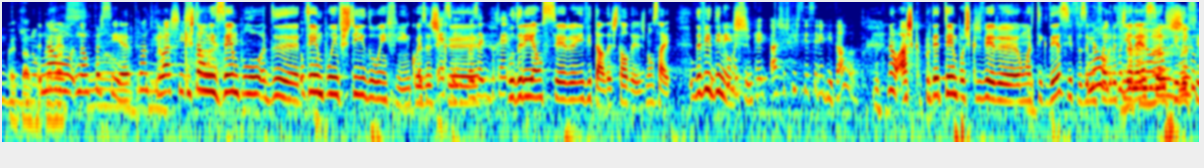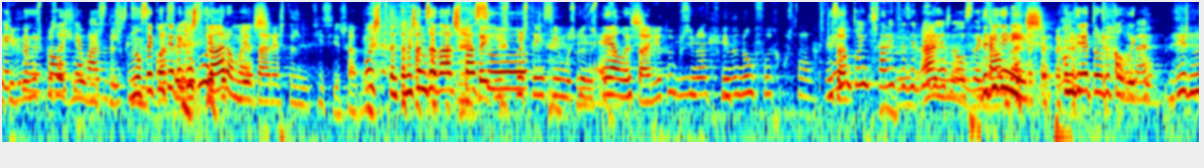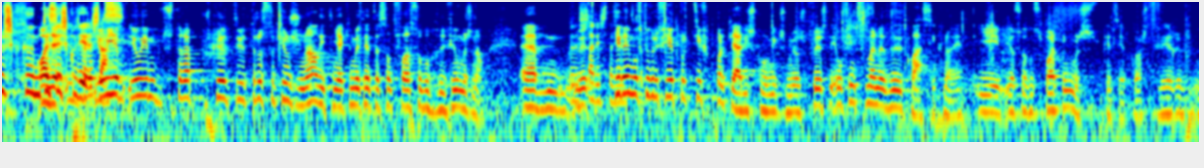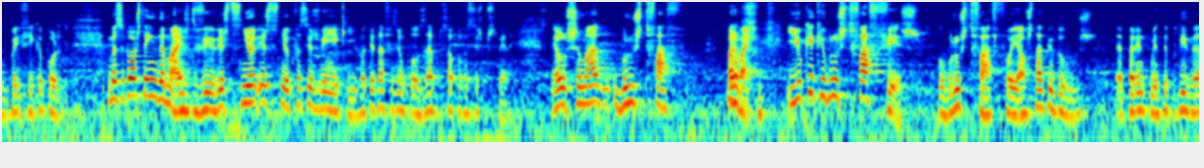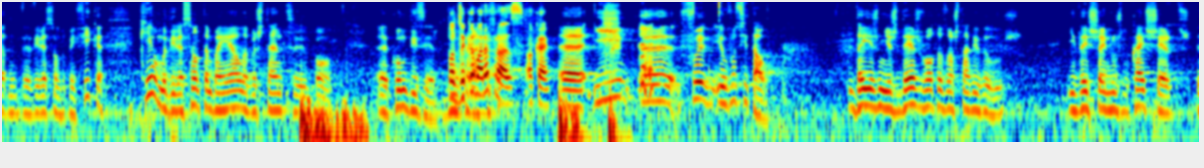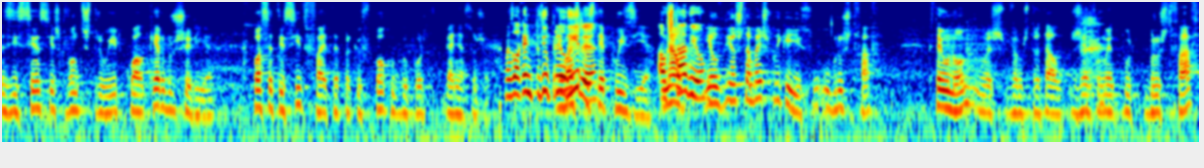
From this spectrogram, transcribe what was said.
Coitado. Não, Parece. não parecia. Pronto, eu acho Que isto... isto é um exemplo de tempo investido, enfim, em coisas É que é poderiam ser evitadas, talvez, não sei. David Como Diniz. assim? Que- Achas que isto ia ser evitável? Não, acho que perder tempo a escrever eh, um artigo desses e fazer uma infografia dessas. explica o que é que- qual é que é a base disto. Não sei quanto tempo é que eles demoraram, mas- comentar estas notícias, sabe? Pois, portanto, também estamos a dar espaço Tem, e depois tem assim umas coisas a para elas. recortar e eu estou impressionado porque ainda não foi recortado. Eu Exato. não estou interessada em fazer Ah, bebês, não. não sei. David. Diniz, como diretor do Calma. público, diz-nos que Olha, notícia escolheste. eu ia, eu ia mostrar porque eu trouxe aqui um jornal e tinha aqui uma tentação de falar sobre o Rio, mas não. A tirei uma fotografia porque tive que partilhar isto com amigos meus, porque este é um fim de semana de clássico, não é? E eu sou do Sporting, mas quer dizer, gosto de ver o Benfica Porto. Mas gosto ainda mais de ver este senhor, este senhor que vocês veem aqui, vou tentar fazer um close-up só para vocês perceberem. É o chamado Bruce de Faf. Ora bem, e o que é que o Bruce de Faf fez? O Bruce de Faf foi ao Estádio da Luz, aparentemente a pedido da, da direção do Benfica, que é uma direção também ela bastante, bom, eh, como dizer... Podes acabar a frase, ok. Uh, e uh, foi, eu vou citá-lo. Dei as minhas 10 voltas ao Estádio da Luz e deixei nos locais certos as essências que vão destruir qualquer bruxaria que possa ter sido feita para que o Futebol Clube do Porto ganhasse o jogo. Mas alguém pediu para eu ele que isto ir? é poesia. ao Não, estádio? Ele, eles também explica isso, o Bruxo de Faf, que tem um nome, mas vamos tratá-lo gentilmente por Bruxo de Faf,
